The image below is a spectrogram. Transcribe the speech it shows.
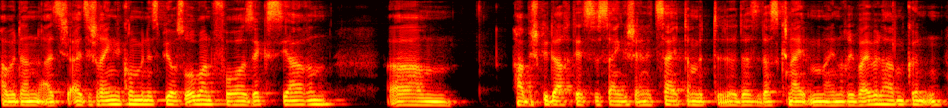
habe dann, als ich, als ich reingekommen bin ins Bios Obern vor sechs Jahren, ähm, habe ich gedacht, jetzt ist eigentlich eine Zeit, damit äh, dass, dass Kneipen ein Revival haben könnten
